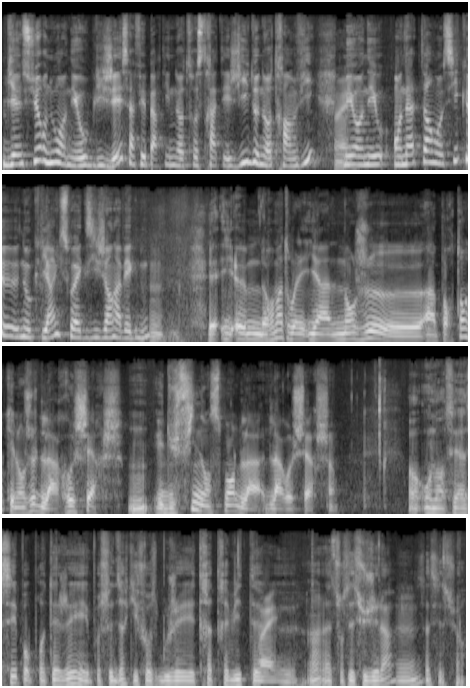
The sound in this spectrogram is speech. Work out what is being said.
Bien sûr, nous, on est obligés, ça fait partie de notre stratégie, de notre envie, mais on, est, on attend aussi que nos clients ils soient exigeants avec nous. Mmh. Euh, Romain, il y a un enjeu euh, important qui est l'enjeu de la recherche mmh. et du financement de la, de la recherche on en sait assez pour protéger et pour se dire qu'il faut se bouger très très vite euh, hein, sur ces sujets-là, mmh. ça c'est sûr.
